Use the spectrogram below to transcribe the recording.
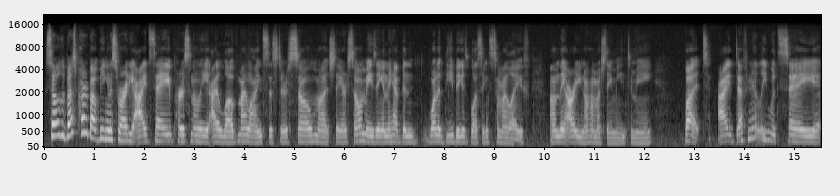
So the best part about being in a sorority, I'd say personally, I love my line sisters so much. They are so amazing and they have been one of the biggest blessings to my life. Um, they already know how much they mean to me. But I definitely would say,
